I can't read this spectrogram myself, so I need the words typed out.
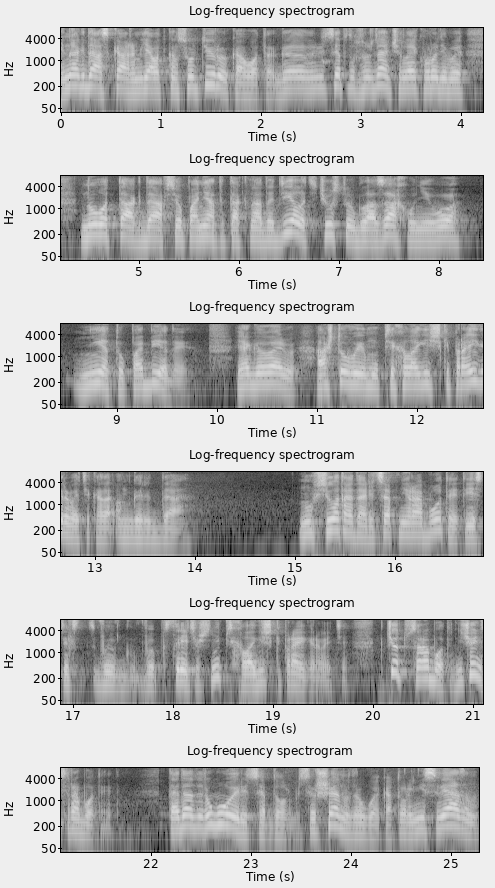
Иногда, скажем, я вот консультирую кого-то, рецепт обсуждаем, человек вроде бы, ну вот так, да, все понятно, так надо делать, чувствую в глазах у него нету победы. Я говорю, а что вы ему психологически проигрываете, когда он говорит, да. Ну все тогда, рецепт не работает, если вы, встретишь с ним, психологически проигрываете. Что тут сработает? Ничего не сработает. Тогда другой рецепт должен быть, совершенно другой, который не связан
